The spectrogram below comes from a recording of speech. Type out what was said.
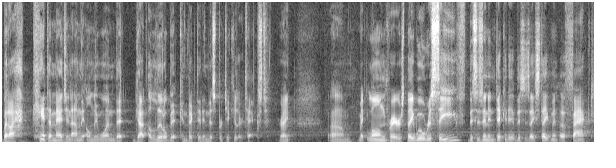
but I can't imagine I'm the only one that got a little bit convicted in this particular text, right? Um, make long prayers. They will receive, this is an indicative, this is a statement of fact.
